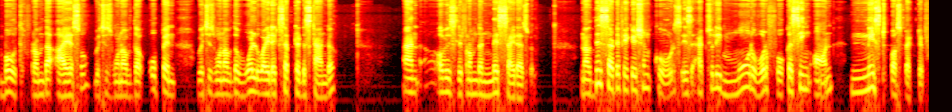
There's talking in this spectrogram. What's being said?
both from the ISO, which is one of the open, which is one of the worldwide accepted standard, and obviously from the NIST side as well. Now this certification course is actually moreover focusing on NIST perspective.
